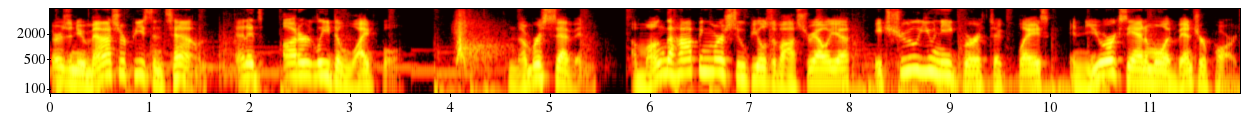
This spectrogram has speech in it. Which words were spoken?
there's a new masterpiece in town, and it's utterly delightful. Number 7. Among the hopping marsupials of Australia, a truly unique birth took place in New York's Animal Adventure Park,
